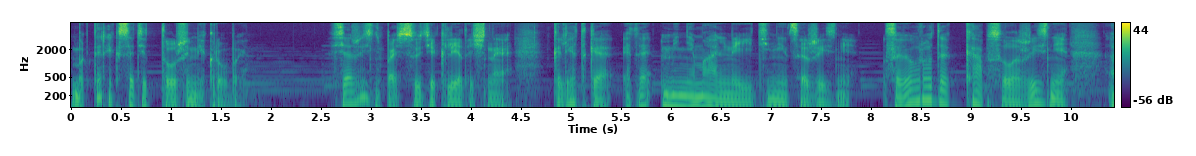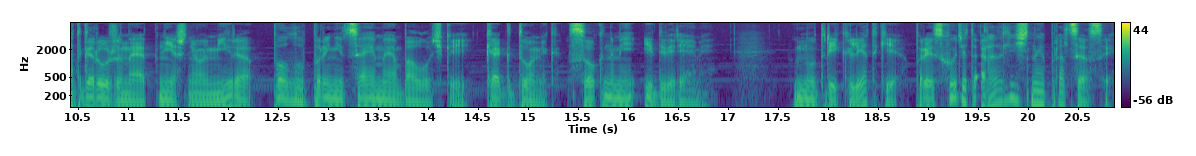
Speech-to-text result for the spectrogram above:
Бактерии, кстати, тоже микробы. Вся жизнь, по сути, клеточная. Клетка – это минимальная единица жизни. Своего рода капсула жизни, отгороженная от внешнего мира полупроницаемой оболочкой, как домик с окнами и дверями. Внутри клетки происходят различные процессы.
